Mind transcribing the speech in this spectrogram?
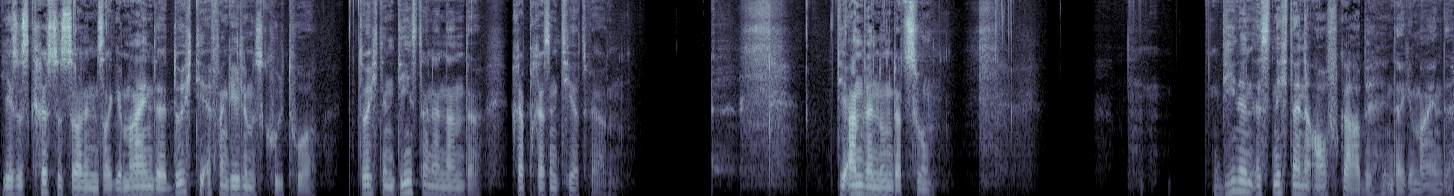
Jesus Christus soll in unserer Gemeinde durch die Evangeliumskultur, durch den Dienst aneinander repräsentiert werden. Die Anwendung dazu. Dienen ist nicht eine Aufgabe in der Gemeinde.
